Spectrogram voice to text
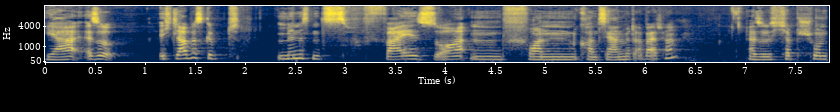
Ja, also ich glaube, es gibt mindestens zwei Sorten von Konzernmitarbeitern. Also ich habe schon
